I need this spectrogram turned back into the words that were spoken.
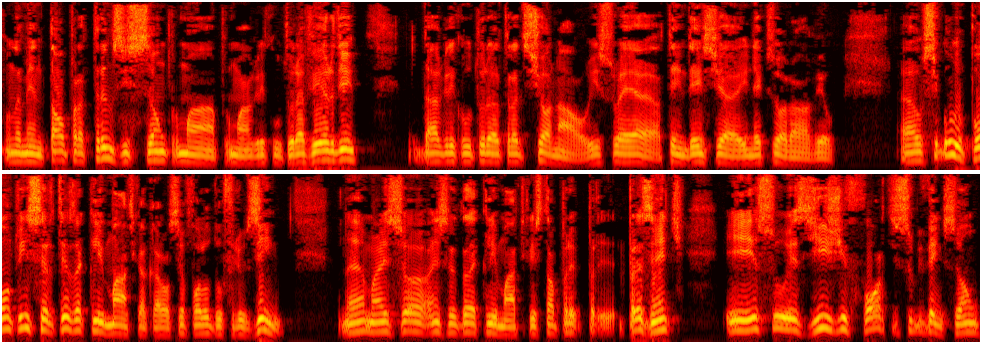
Fundamental para a transição para uma, para uma agricultura verde da agricultura tradicional. Isso é a tendência inexorável. Ah, o segundo ponto, incerteza climática, Carol. Você falou do friozinho, né? Mas a incerteza climática está pre- pre- presente e isso exige forte subvenção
